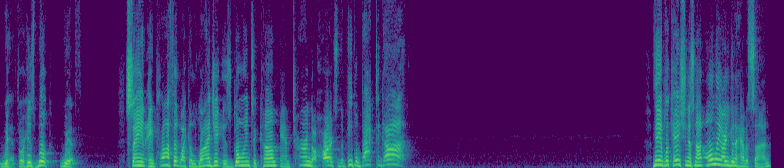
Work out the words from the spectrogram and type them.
with, or his book with, saying a prophet like Elijah is going to come and turn the hearts of the people back to God. The implication is not only are you going to have a son,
